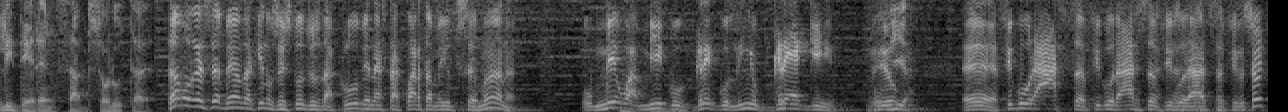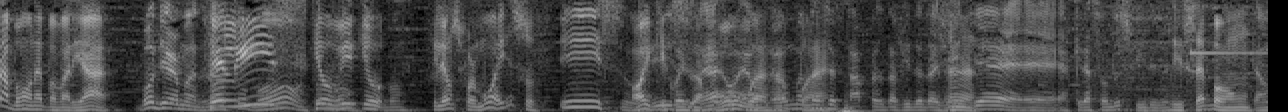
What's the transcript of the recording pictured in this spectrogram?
liderança absoluta. Estamos recebendo aqui nos estúdios da Clube, nesta quarta meio de semana, o meu amigo Gregolinho Greg. Bom viu? dia. É, figuraça, figuraça, figuraça, figuraça. O senhor tá bom, né, pra variar? Bom dia, irmão. Feliz bom, que eu bom, vi que o, bom. Filhão se formou, é isso? Isso. Olha que isso. coisa é, boa. É, é uma das etapas da vida da gente, é, é a criação dos filhos. Né? Isso é bom. Então,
